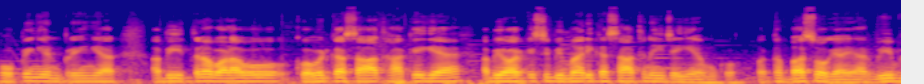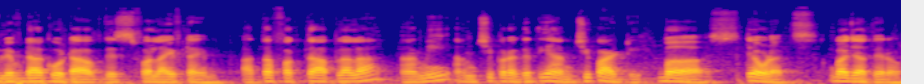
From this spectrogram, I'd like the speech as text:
hoping and praying यार अभी इतना बड़ा वो कोविड का साथ आके गया है अभी और किसी बीमारी का साथ नहीं चाहिए हमको। मतलब बस हो गया यार we lived a quota of this for lifetime आता फक्त आपल्याला आम्ही आमची प्रगती आमची पार्टी. बस तेवढंच. बजाते राहू.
